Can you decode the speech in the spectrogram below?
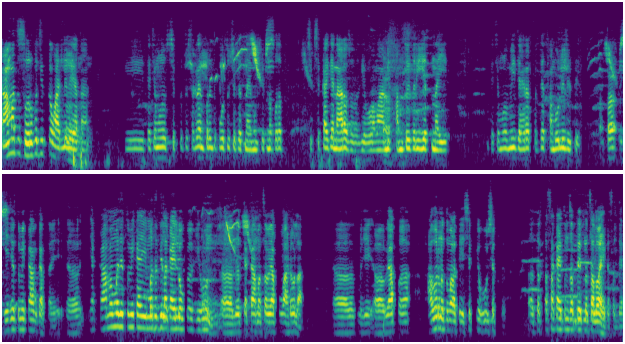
कामाचं स्वरूपच इतकं वाढलेलं आहे आता की त्याच्यामुळे शक्यतो सगळ्यांपर्यंत पोहोचू शकत नाही. मग तिथनं परत शिक्षक काय काय नाराज होतात की बाबा आम्ही थांबतोय तरी येत नाही. त्याच्यामुळे मी जाहिरात सध्या थांबवलेलीच आहे. आता हे जे तुम्ही काम करताय अं, या कामामध्ये तुम्ही काही मदतीला काही लोक घेऊन अं, जर त्या कामाचा व्याप वाढवला अं, म्हणजे अं, व्याप आवरणं तुम्हाला ते शक्य होऊ शकतं. अं, तर तसा काय तुमचा प्रयत्न चालू आहे का सध्या?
